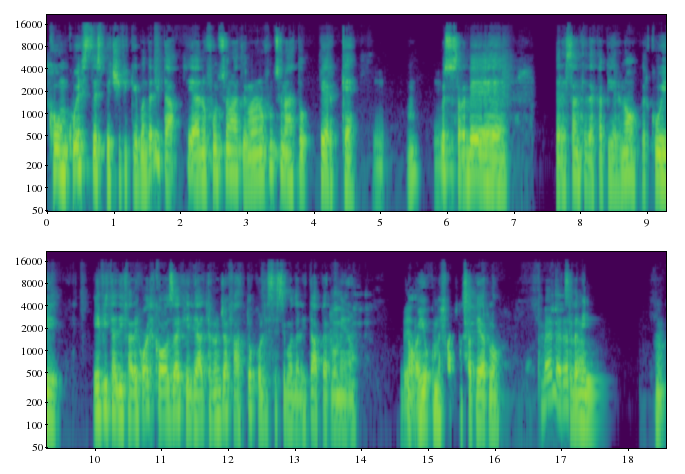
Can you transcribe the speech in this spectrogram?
con queste specifiche modalità e hanno funzionato e non hanno funzionato perché. Mm. Mm? mm. Questo sarebbe interessante da capire, no? Per cui evita di fare qualcosa che gli altri hanno già fatto con le stesse modalità, perlomeno. Vero. No, io come faccio a saperlo? Beh, ma in, realtà, mia... mm.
